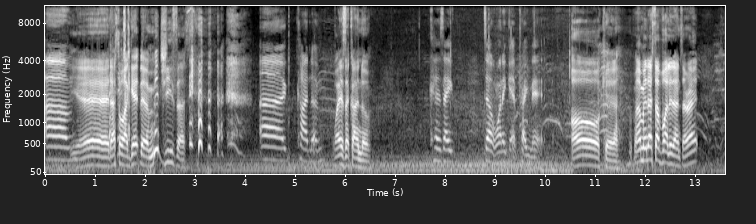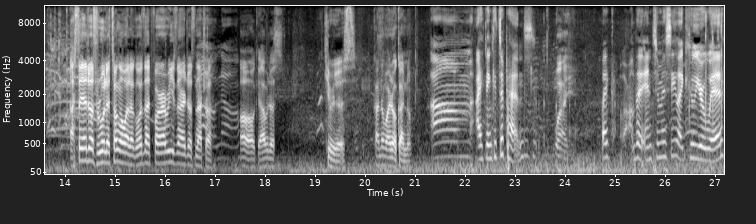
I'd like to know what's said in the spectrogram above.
Um, yeah, that's how I get them. Me Jesus. uh, condom. Why is a condom? Because I don't want to get pregnant. Oh, okay. I mean, that's a valid answer, right? I say you just roll your tongue a while ago. Was that for a reason or just natural? No, no. Oh, okay. I was just curious. Condom or no condom? Um, I think it depends. Why? Like the intimacy, like who you're with.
